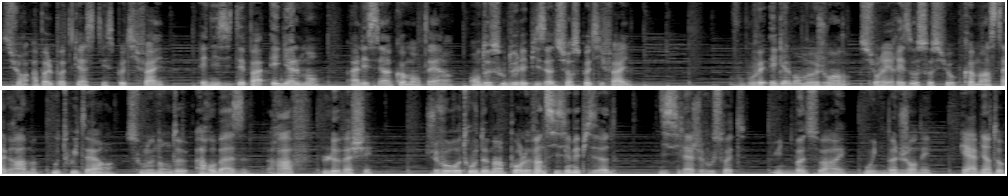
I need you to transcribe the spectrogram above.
sur Apple Podcast et Spotify. Et n'hésitez pas également à laisser un commentaire en dessous de l'épisode sur Spotify. Vous pouvez également me joindre sur les réseaux sociaux comme Instagram ou Twitter sous le nom de @raflevacher. Je vous retrouve demain pour le 26e épisode. D'ici là, je vous souhaite une bonne soirée ou une bonne journée et à bientôt.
